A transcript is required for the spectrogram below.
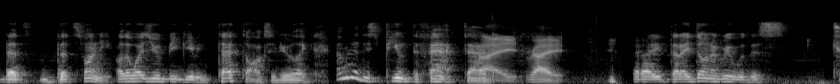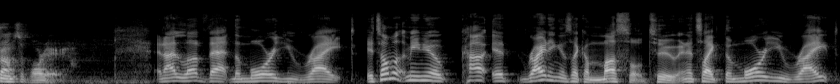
that's that's funny otherwise you'd be giving ted talks if you're like i'm going to dispute the fact that Right, right. that i that i don't agree with this trump supporter And I love that. The more you write, it's almost. I mean, you know, co- it, writing is like a muscle too, and it's like the more you write,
